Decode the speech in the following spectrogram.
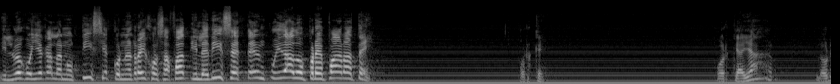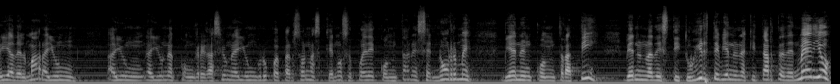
y luego llega la noticia con el rey Josafat y le dice, ten cuidado, prepárate. ¿Por qué? Porque allá, la orilla del mar, hay un, hay, un, hay, una congregación, hay un grupo de personas que no se puede contar, es enorme, vienen contra ti, vienen a destituirte, vienen a quitarte de medio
